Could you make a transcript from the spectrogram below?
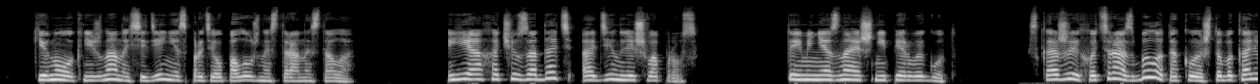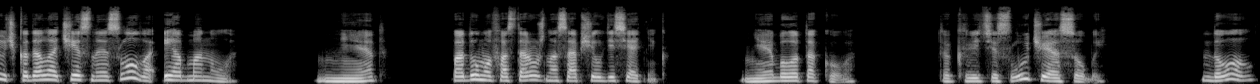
— кивнула княжна на сиденье с противоположной стороны стола. «Я хочу задать один лишь вопрос. Ты меня знаешь не первый год. Скажи, хоть раз было такое, чтобы колючка дала честное слово и обманула?» «Нет», — подумав, осторожно сообщил десятник. «Не было такого. Так ведь и случай особый». «Дол,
